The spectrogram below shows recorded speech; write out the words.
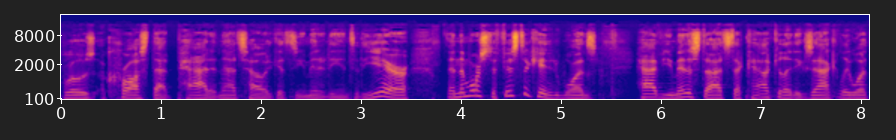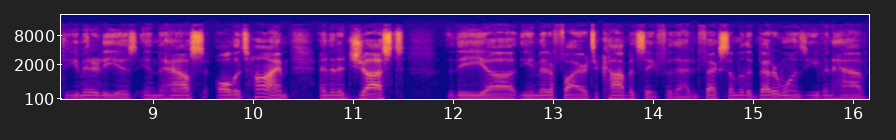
flows across that pad, and that's how it gets the humidity into the air. And the more sophisticated ones have humidistats that calculate exactly what the humidity is in the house all the time, and then adjust the uh, the humidifier to compensate for that. In fact, some of the better ones even have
